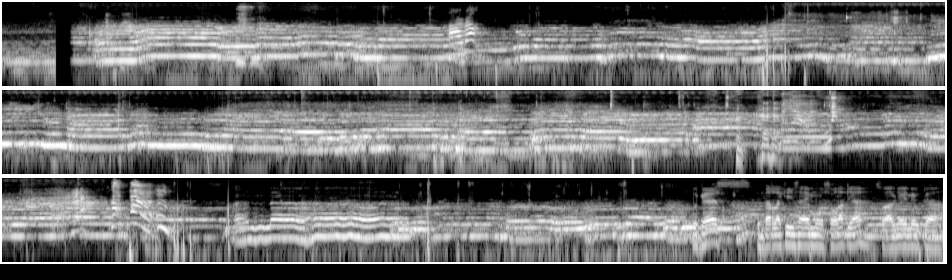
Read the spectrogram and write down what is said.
bentar lagi saya mau sholat ya. Soalnya ini udah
